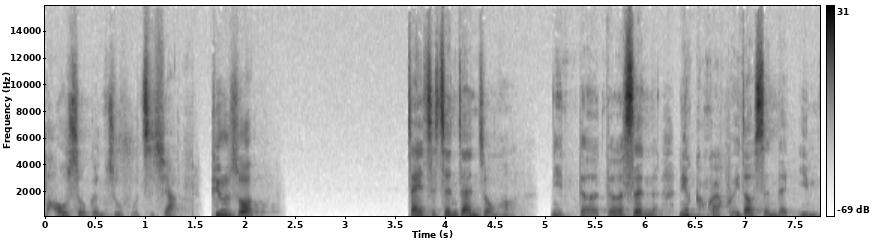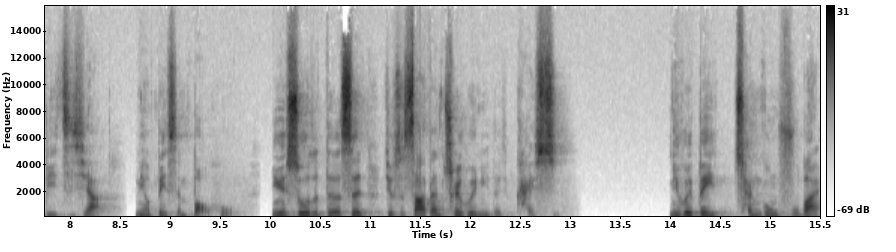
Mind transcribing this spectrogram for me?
保守跟祝福之下，譬如说。在一次征战中，哈，你得得胜了，你要赶快回到神的荫蔽之下，你要被神保护，因为所有的得胜就是撒旦摧毁你的开始，你会被成功腐败。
